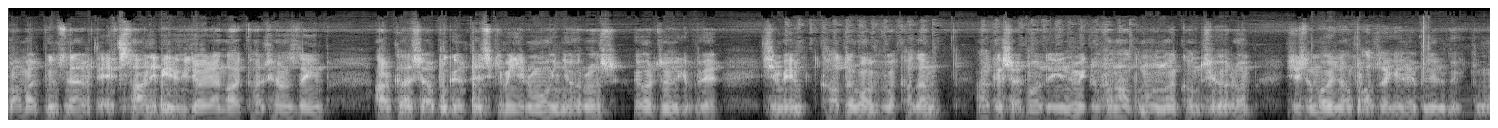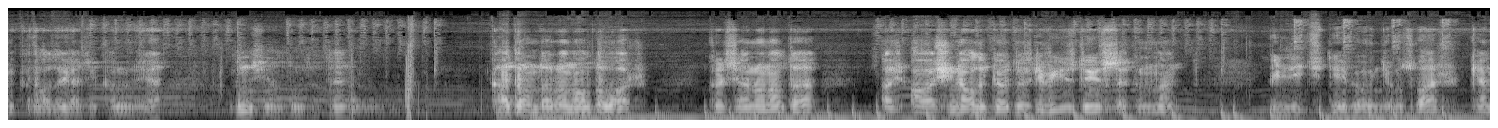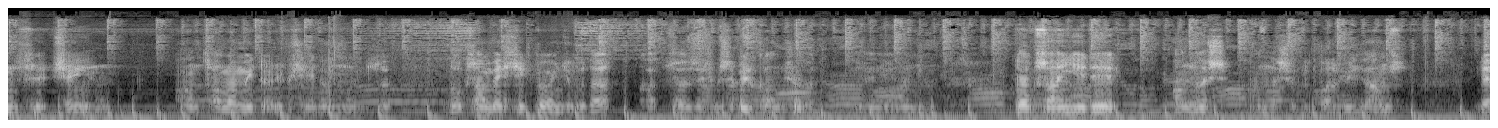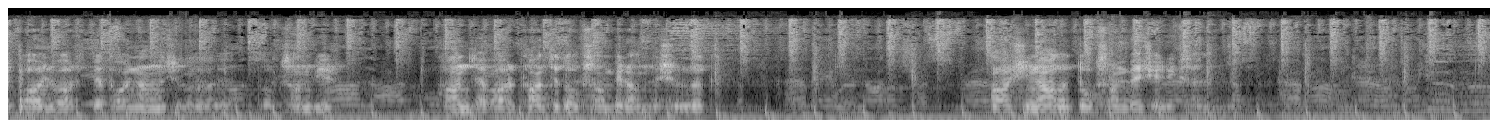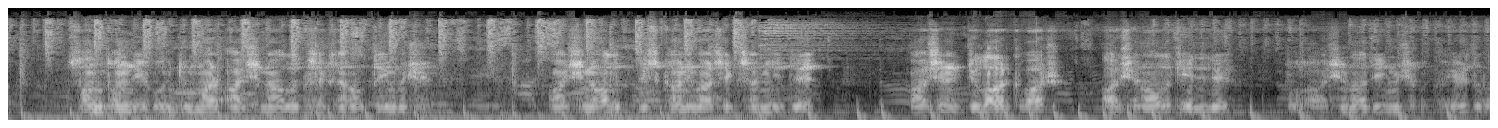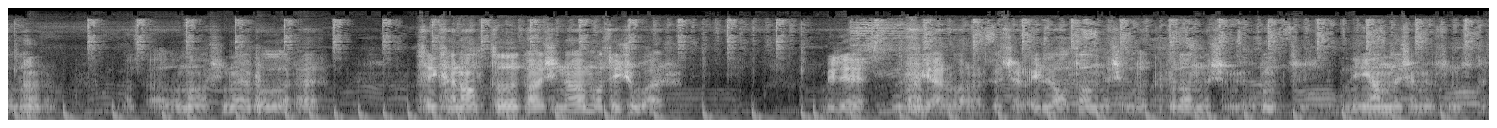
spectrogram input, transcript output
arkadaşlar ben Berk bugün birlikte efsane bir videoyla daha karşınızdayım. Arkadaşlar bugün PES 2020 oynuyoruz. Gördüğünüz gibi. Şimdi benim kadroma bir bakalım. Arkadaşlar bu arada yeni mikrofon aldım onunla konuşuyorum. Sesim o yüzden fazla gelebilir büyük ihtimal fazla gelecek kameraya. Bunun için aldım zaten. Kadromda Ronaldo var. Cristiano Ronaldo aş- aşinalık gördüğünüz gibi %100 takımdan. Illich diye bir oyuncumuz var. Kendisi şeyin Antalya mıydı öyle bir şeydi onun oyuncusu. 95'lik bir oyuncu bu da. Sözleşmesi bir kalmış. Yani inanmıyorum. 97 anlaş anlaşırlık var Williams. Depay var. Depay'ın anlaşırlığı 91. Kante var. Kante 91 anlaşırlık. Aşinalık 95 Eriksen. Santon diye bir oyuncum var. Aşinalık 86'ymış. Aşinalık Vizcani var 87. Aşina Dilark var. Aşinalık 50. Bu aşina değilmiş bak hayırdır oğlum. Bak adamı aşina yaparlar ha. 86'lık aşina Matecu var. Bir de Ufiyer var arkadaşlar. 56 anlaşıldık. Bu da anlaşamıyor. Oğlum siz neyi anlaşamıyorsunuz?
